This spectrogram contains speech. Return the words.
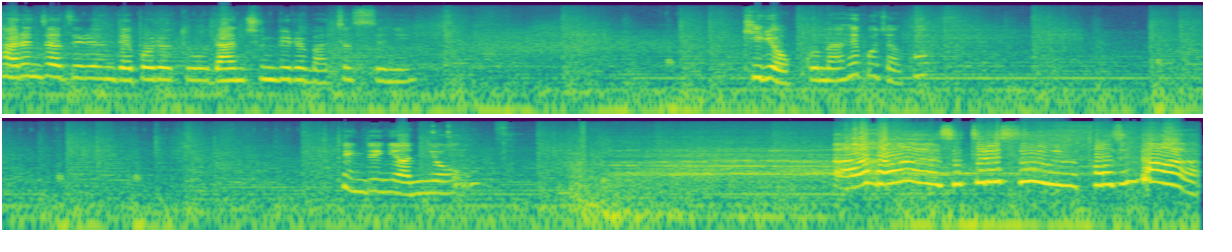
다른 자들은 내버려도 난 준비를 마쳤으니. 길이 없구나. 해보자고. 댕댕이 안녕. 아하 스트레스 터진다!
